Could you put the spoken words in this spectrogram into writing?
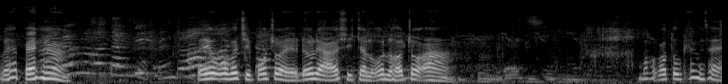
để bên nha để ô bé chỉ bố cho đỡ là chỉ trả lỗ lỡ cho à bỏ họ có tu khen thế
